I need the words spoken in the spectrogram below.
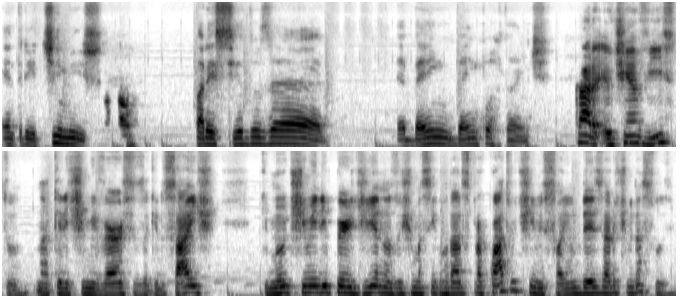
entre times Total. Parecidos é, é bem, bem importante. Cara, eu tinha visto naquele time versus aqui do site que o meu time ele perdia nas últimas cinco rodadas para quatro times só, e um deles era o time da Suzy.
